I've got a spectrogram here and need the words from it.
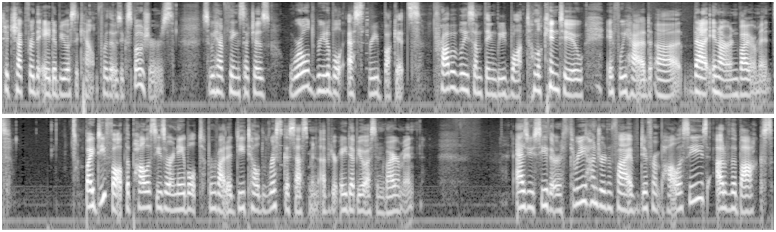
to check for the AWS account for those exposures. So we have things such as world readable S3 buckets, probably something we'd want to look into if we had uh, that in our environment. By default, the policies are enabled to provide a detailed risk assessment of your AWS environment. As you see, there are 305 different policies out of the box,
